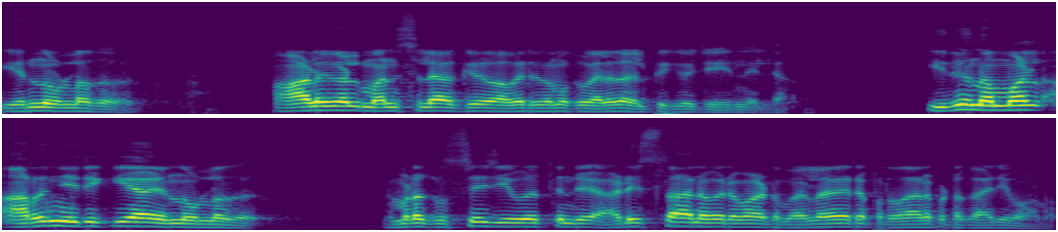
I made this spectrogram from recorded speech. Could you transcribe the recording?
എന്നുള്ളത് ആളുകൾ മനസ്സിലാക്കുകയോ അവർ നമുക്ക് വില കൽപ്പിക്കുകയോ ചെയ്യുന്നില്ല. ഇത് നമ്മൾ അറിഞ്ഞിരിക്കുക എന്നുള്ളത് നമ്മുടെ ക്രിസ്ത്യ ജീവിതത്തിന്റെ അടിസ്ഥാനപരമായിട്ട് വളരെ പ്രധാനപ്പെട്ട കാര്യമാണ്.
